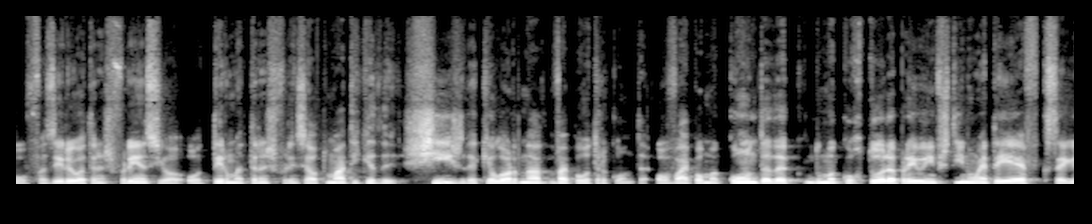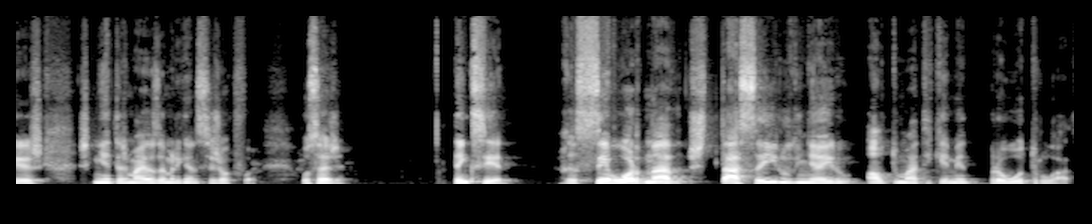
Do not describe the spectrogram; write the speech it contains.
ou fazer eu a transferência ou, ou ter uma transferência automática de X daquele ordenado vai para outra conta ou vai para uma conta da- de uma corretora para eu investir num ETF que segue as, as 500 maiores americanas, seja o que for. Ou seja, tem que ser recebo o ordenado, está a sair o dinheiro automaticamente para o outro lado.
